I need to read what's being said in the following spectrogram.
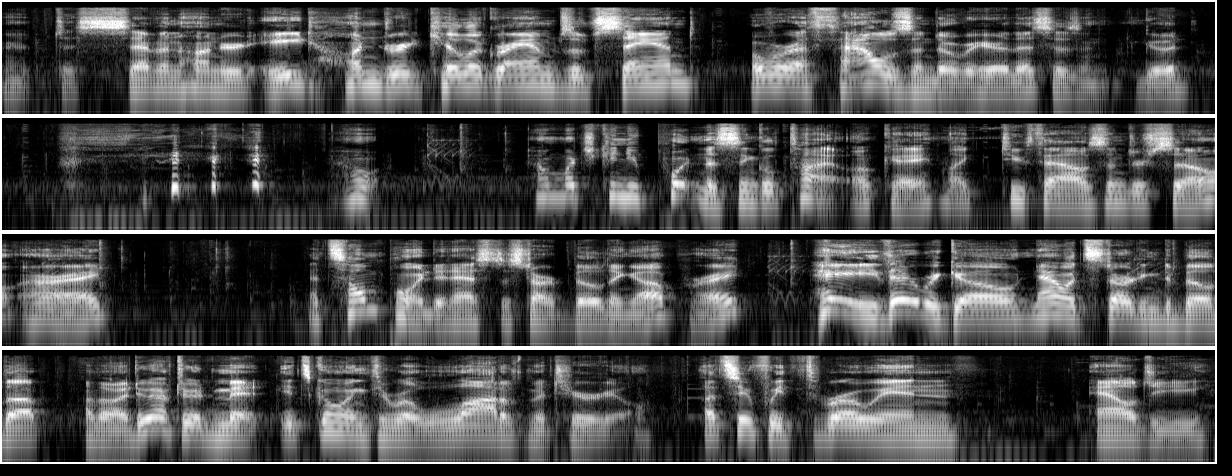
we're up to 700, 800 kilograms of sand. Over a thousand over here. This isn't good. how, how much can you put in a single tile? Okay, like 2,000 or so. All right. At some point it has to start building up, right? Hey, there we go. Now it's starting to build up. Although I do have to admit, it's going through a lot of material. Let's see if we throw in algae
